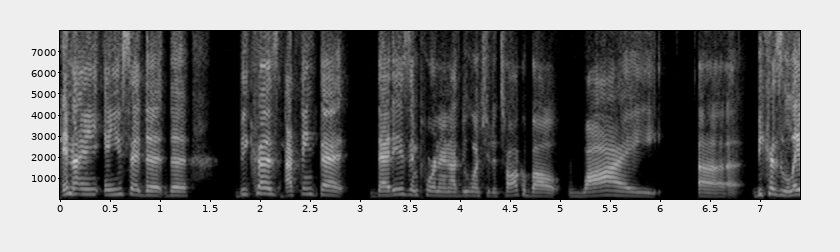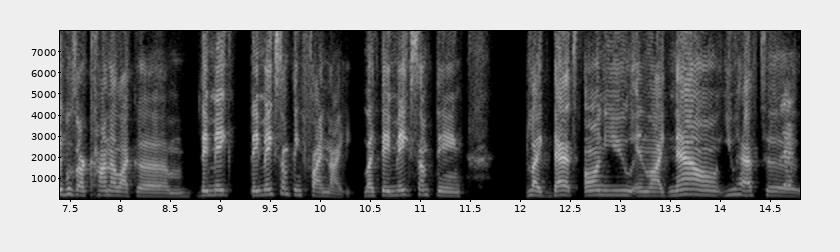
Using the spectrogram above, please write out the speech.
and I and you said that the because I think that that is important, and I do want you to talk about why uh, because labels are kind of like um they make they make something finite. Like they make something like that's on you and like now you have to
